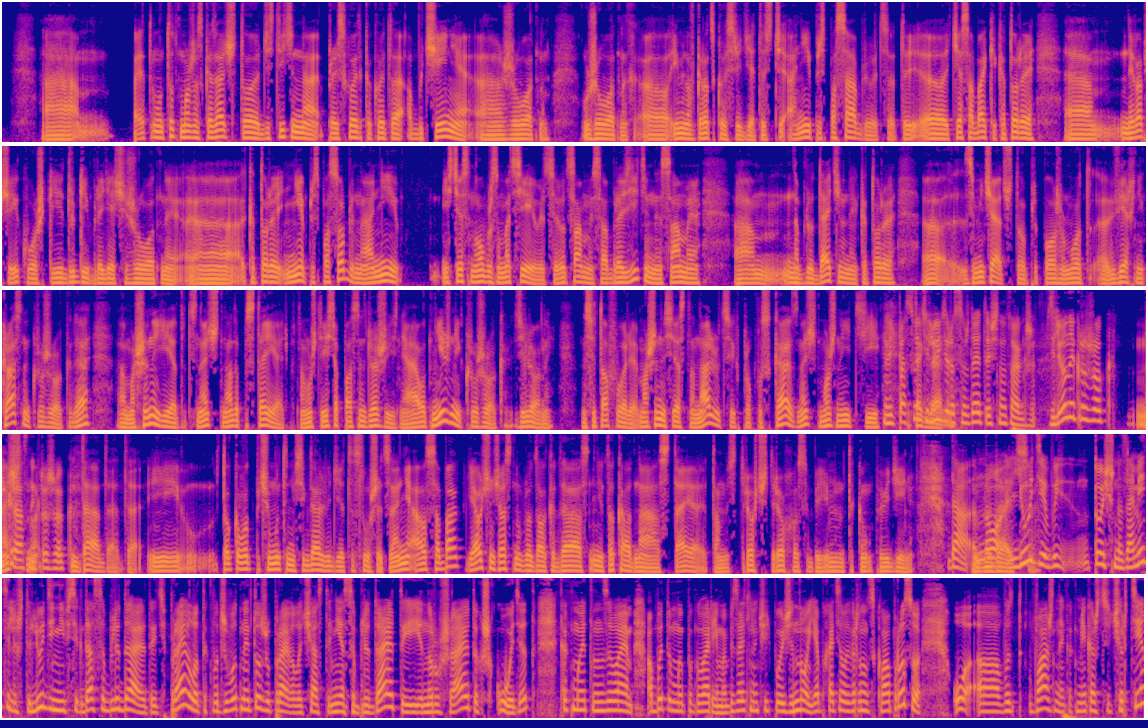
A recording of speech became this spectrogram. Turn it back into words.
Поэтому тут можно сказать, что действительно происходит какое-то обучение э, животным, у животных э, именно в городской среде. То есть они приспосабливаются. То, э, те собаки, которые, э, ну и вообще и кошки, и другие бродячие животные, э, которые не приспособлены, они естественным образом отсеиваются. И вот самые сообразительные, самые наблюдательные, которые замечают, что, предположим, вот верхний красный кружок, да, машины едут, значит, надо постоять, потому что есть опасность для жизни. А вот нижний кружок, зеленый, на светофоре, машины все останавливаются, их пропускают, значит, можно идти. Но ведь, по сути, люди рассуждают точно так же. Зеленый кружок значит, и красный кружок. Да, да, да. И только вот почему-то не всегда люди это слушаются. Они, а у собак я очень часто наблюдал, когда не только одна, а стая там, из трех-четырех особей именно такому поведению. Да, но люди, вы точно заметили, что люди не всегда соблюдают эти правила. Так вот, животные тоже правила часто не соблюдают и нарушают их, шкодят, как мы это называем. Об этом мы поговорим обязательно чуть позже. Но я бы хотела вернуться к вопросу о а, вот, важной, как мне кажется, черте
